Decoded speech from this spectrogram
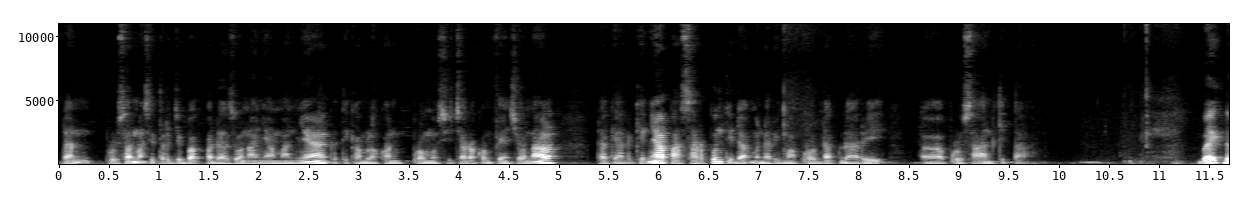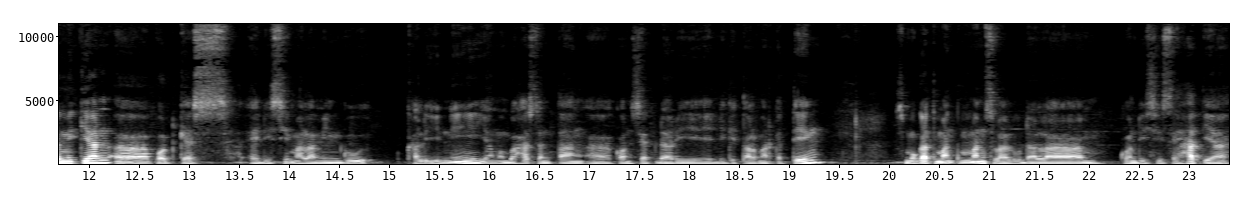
dan perusahaan masih terjebak pada zona nyamannya ketika melakukan promosi secara konvensional dan akhirnya pasar pun tidak menerima produk dari uh, perusahaan kita. Baik demikian uh, podcast edisi malam minggu kali ini yang membahas tentang uh, konsep dari digital marketing. Semoga teman-teman selalu dalam kondisi sehat ya.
